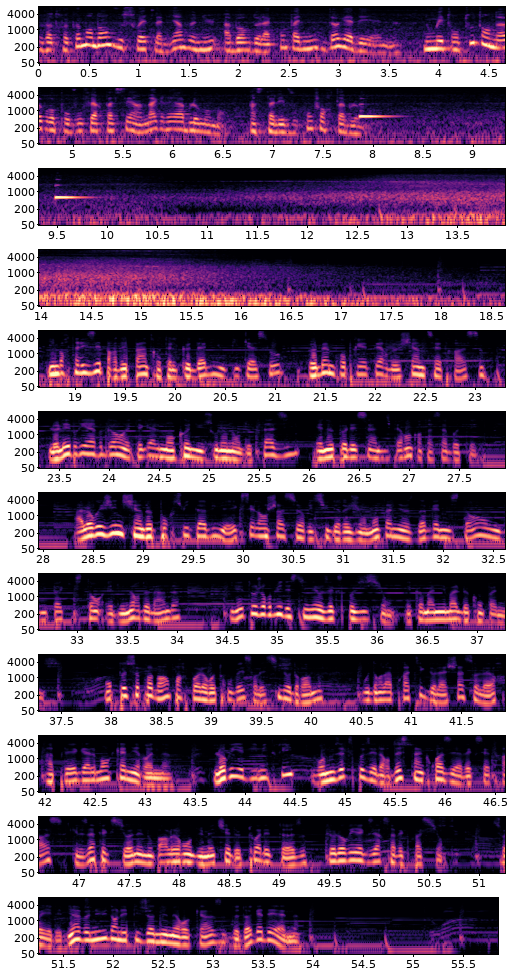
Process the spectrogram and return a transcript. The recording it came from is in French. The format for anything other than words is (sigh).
Votre commandant vous souhaite la bienvenue à bord de la compagnie Dog ADN. Nous mettons tout en œuvre pour vous faire passer un agréable moment. Installez-vous confortablement. Immortalisé par des peintres tels que Dali ou Picasso, eux-mêmes propriétaires de chiens de cette race, le lévrier afghan est également connu sous le nom de Tazi et ne peut laisser indifférent quant à sa beauté. À l'origine, chien de poursuite à vue et excellent chasseur issu des régions montagneuses d'Afghanistan, du Pakistan et du nord de l'Inde, il est aujourd'hui destiné aux expositions et comme animal de compagnie. On peut cependant parfois le retrouver sur les cynodromes ou dans la pratique de la chasse au leurre, appelée également caniron. Laurie et Dimitri vont nous exposer leur destin croisé avec cette race qu'ils affectionnent et nous parleront du métier de toiletteuse que Laurie exerce avec passion. Soyez les bienvenus dans l'épisode numéro 15 de Dog ADN.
